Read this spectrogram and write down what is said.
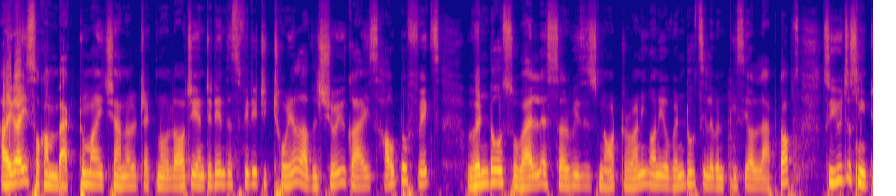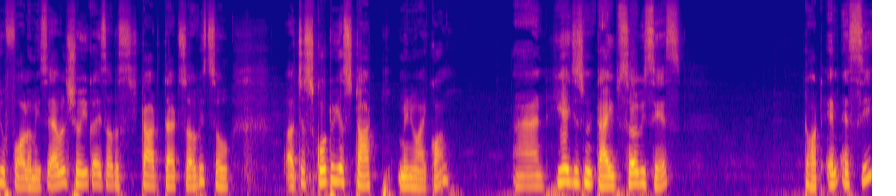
Hi guys, welcome back to my channel Tricknology and today in this video tutorial I will show you guys how to fix Windows wireless service is not running on your Windows 11 PC or laptops. So you just need to follow me. So I will show you guys how to start that service. So uh, just go to your start menu icon and here you just need to type services dot msc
